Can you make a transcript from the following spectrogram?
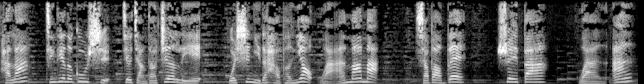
好啦，今天的故事就讲到这里。我是你的好朋友晚安妈妈，小宝贝，睡吧，晚安。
